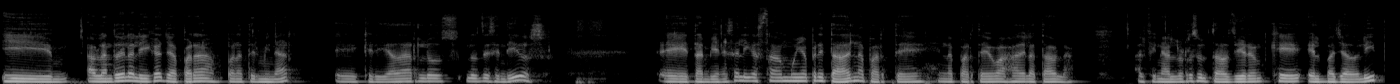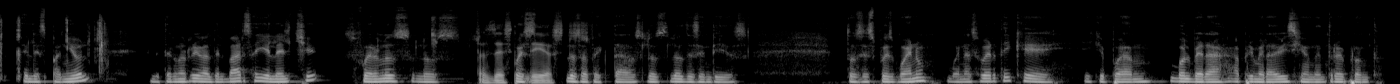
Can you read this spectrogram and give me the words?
Y mm, hablando de la liga, ya para, para terminar, eh, quería dar los, los descendidos. Eh, también esa liga estaba muy apretada en la, parte, en la parte baja de la tabla. Al final los resultados dieron que el Valladolid, el Español, el eterno rival del Barça y el Elche fueron los, los, los pues, los afectados, los, los descendidos. Entonces, pues bueno, buena suerte y que, y que puedan volver a, primera división dentro de pronto,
